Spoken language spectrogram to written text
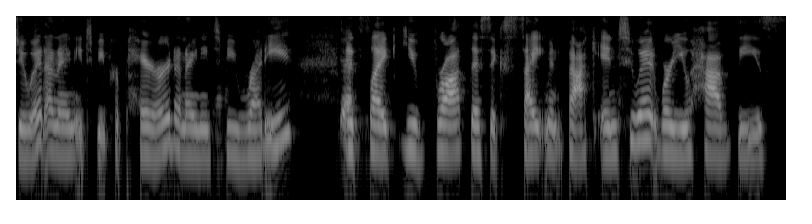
do it and I need to be prepared and I need to be ready, Yeah. it's like you've brought this excitement back into it where you have these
